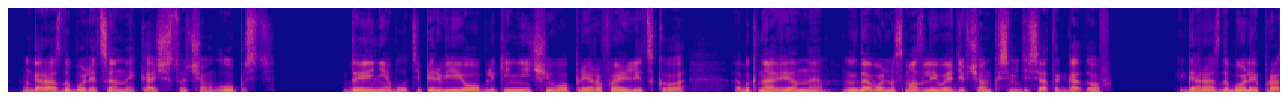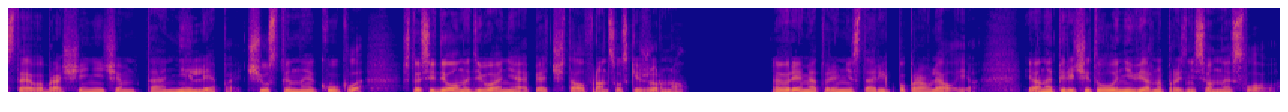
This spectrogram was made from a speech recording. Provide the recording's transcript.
— гораздо более ценные качества, чем глупость. Да и не было теперь в ее облике ничего прерафаэлитского. Обыкновенная, довольно смазливая девчонка 70-х годов. И гораздо более простая в обращении, чем та нелепая, чувственная кукла, что сидела на диване и опять читал французский журнал. Время от времени старик поправлял ее, и она перечитывала неверно произнесенное слово.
